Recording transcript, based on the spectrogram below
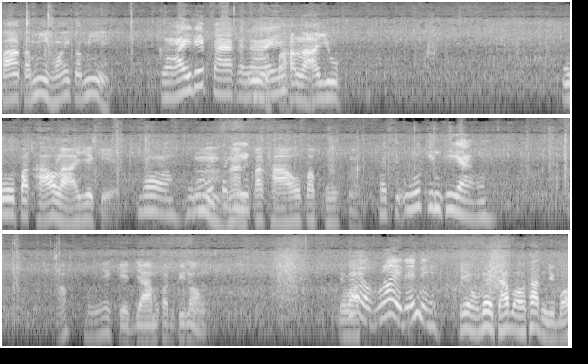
ปลากระมีหอยกระมีหลายได้ปลากระไรเออปลาหลายอยู่โอ้ปลาขาวหลายยายเกดบ่อืโอ้มยพอนั่นดีปลาขาวปลาปุกนะพอสิอู้กินเที่ยงเอ้ามึงยายเกดยามก่อนพี่น้อง แต่ว่าเที่ยวเลยได้นี่เที่ยวเลยจับเอาท่านอยู่บ่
